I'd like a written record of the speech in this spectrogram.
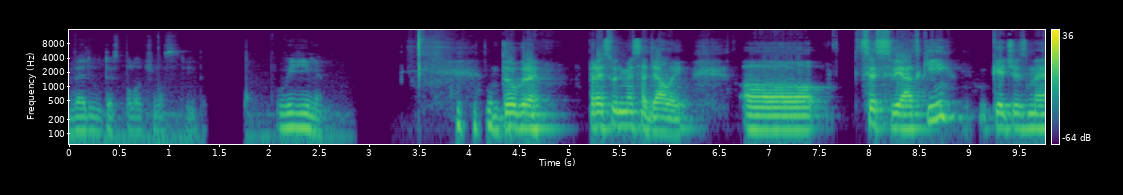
vedú tej spoločnosti. Uvidíme. Dobre, presúďme sa ďalej. O, cez sviatky, keďže sme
